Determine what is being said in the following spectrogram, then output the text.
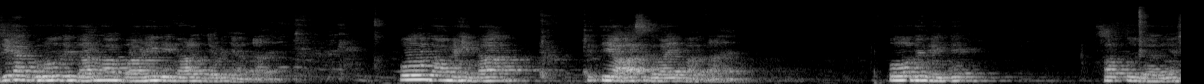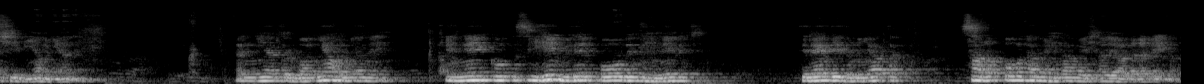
ਜਿਹੜਾ ਗੁਰੂ ਦੇ ਦਰ ਨਾਲ ਬਾਣੀ ਦੇ ਨਾਲ ਜੁੜ ਜਾਂਦਾ ਹੈ। ਪੋਹ ਦਾ ਮਹੀਨਾ ਇਤਿਹਾਸ ਗਵਾਹੀ ਭਰਦਾ ਹੈ। ਪੋਹ ਦੇ ਮਹੀਨੇ ਸਭ ਤੋਂ ਜ਼ਿਆਦਾ ਸ਼ਹੀਦੀਆਂ ਹੋਈਆਂ ਨੇ। ਇੰਨੀਆਂ ਕੁਰਬਾਨੀਆਂ ਹੋਈਆਂ ਨੇ। ਇੰਨੇ ਕੋ ਤਸੀਹੇ ਮਿਲੇ ਪੋਹ ਦੇ ਮਹੀਨੇ ਵਿੱਚ ਤੇ ਰਹਿੰਦੀ ਦੁਨੀਆ ਤੱਕ, ਸਾਨੂੰ ਪੋਹ ਦਾ ਮਹੀਨਾ ਹਮੇਸ਼ਾ ਯਾਦ ਰਹੇਗਾ।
